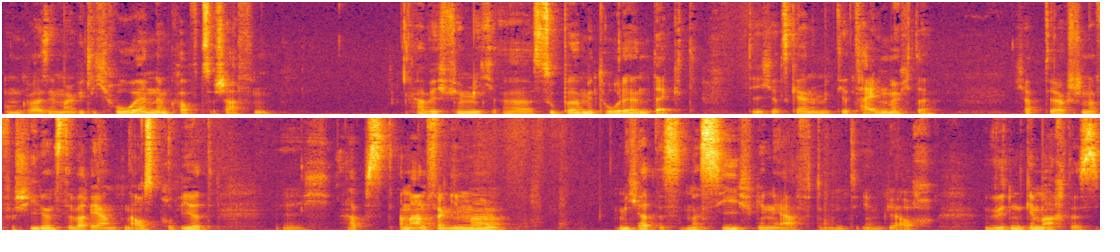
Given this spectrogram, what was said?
um quasi mal wirklich Ruhe in deinem Kopf zu schaffen, habe ich für mich eine super Methode entdeckt, die ich jetzt gerne mit dir teilen möchte. Ich habe die auch schon auf verschiedenste Varianten ausprobiert. Ich habe es am Anfang immer, mich hat es massiv genervt und irgendwie auch wütend gemacht, dass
